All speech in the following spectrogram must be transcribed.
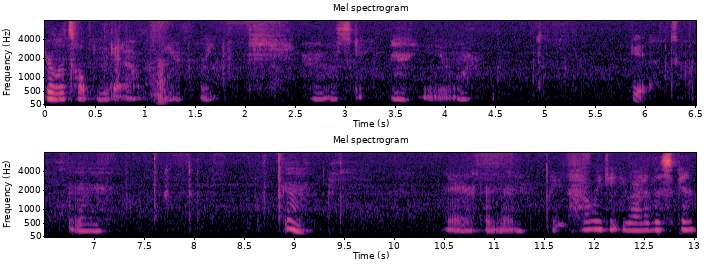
Here, let's help him get out. Here, wait. Here, let's get yeah, you. Yeah. Mm. Mm. There, and then, wait, how do we get you out of this again?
